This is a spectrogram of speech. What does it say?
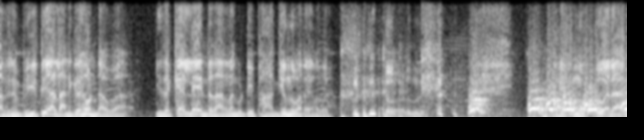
അതിന് വീട്ടുകാരുടെ അനുഗ്രഹം ഉണ്ടാവുക ഇതൊക്കെ അല്ലേ എന്റെ നാരണൻകുട്ടി ഭാഗ്യം എന്ന് പറയണത്. ഇങ്ങനെ ഒന്ന് ഒത്തുവരാൻ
